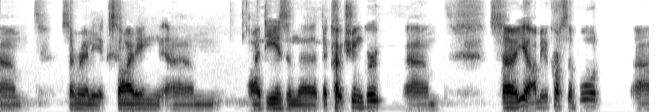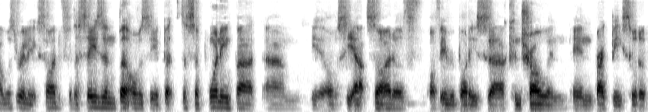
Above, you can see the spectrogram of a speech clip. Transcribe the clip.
um, some really exciting um, ideas in the, the coaching group. Um, so yeah, I mean across the board, uh, was really excited for the season, but obviously a bit disappointing. But um, yeah, obviously outside of of everybody's uh, control, and and rugby sort of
